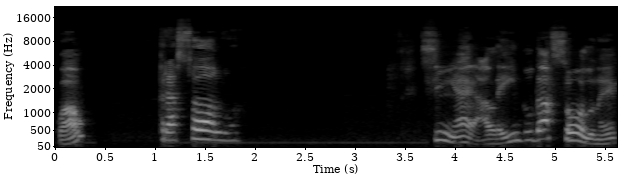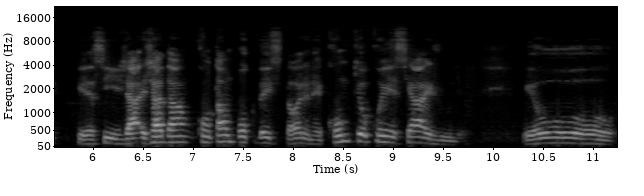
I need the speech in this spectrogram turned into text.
Qual? Para solo. Sim, é, além do da solo, né? Porque assim, já, já dá contar um pouco da história, né? Como que eu conheci a Júlia? Eu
